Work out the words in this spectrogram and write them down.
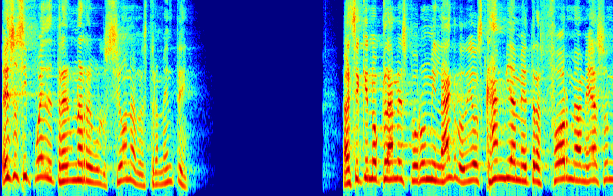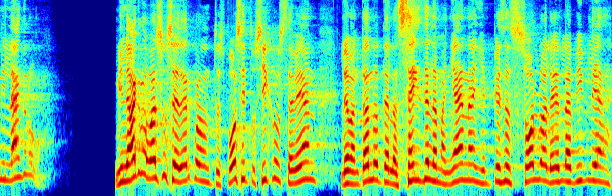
Eso sí puede traer una revolución a nuestra mente. Así que no clames por un milagro. Dios, cámbiame, transfórmame, haz un milagro. Milagro va a suceder cuando tu esposa y tus hijos te vean levantándote a las 6 de la mañana y empiezas solo a leer la Biblia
